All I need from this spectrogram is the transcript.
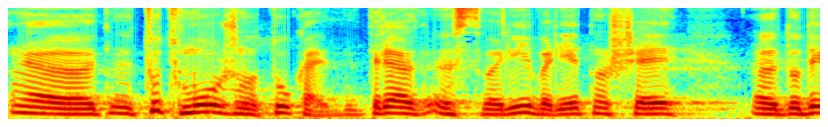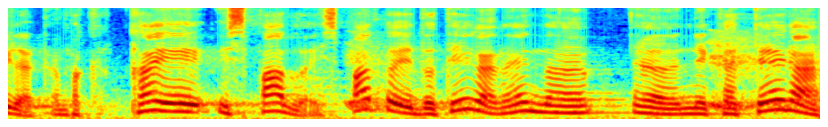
uh, tudi možno tukaj, treba stvari verjetno še dodelati. Ampak kaj je izpadlo? Izpadlo je do tega, ne, da nekatera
